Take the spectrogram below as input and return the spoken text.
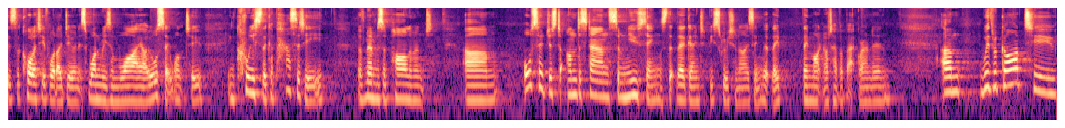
it's the quality of what I do, and it's one reason why I also want to increase the capacity of members of parliament. Um, also, just to understand some new things that they're going to be scrutinising that they, they might not have a background in. Um, with regard to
